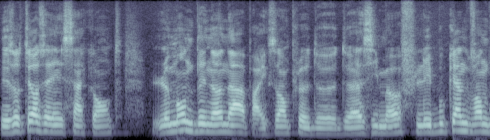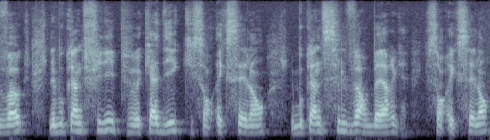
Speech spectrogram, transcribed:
les auteurs des années 50, Le Monde des Nonas, par exemple, de, Asimov, les bouquins de Van Vogt, les bouquins de Philippe Cadic, qui sont excellents, les bouquins de Silverberg, qui sont excellents,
